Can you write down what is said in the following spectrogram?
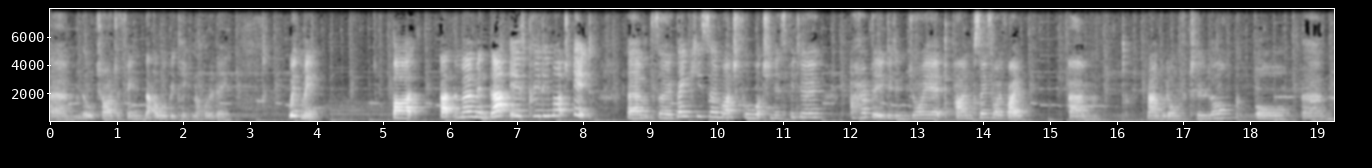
um, little charger thing that I will be taking on holiday with me. But at the moment, that is pretty much it. Um, so thank you so much for watching this video. I hope that you did enjoy it. I'm so sorry if I um, rambled on for too long or um,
